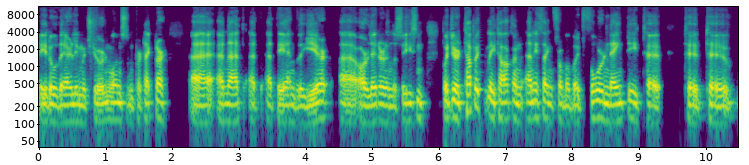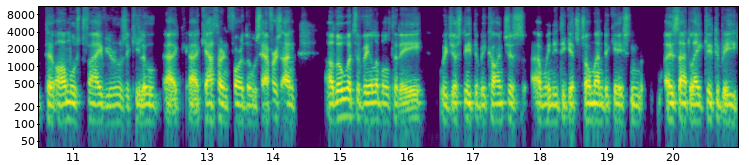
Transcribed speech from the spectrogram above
you know, the early maturing ones in particular. Uh, and that at, at the end of the year uh, or later in the season. But you're typically talking anything from about 490 to to to, to almost five euros a kilo, uh, uh, Catherine, for those heifers. And although it's available today, we just need to be conscious and we need to get some indication is that likely to be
